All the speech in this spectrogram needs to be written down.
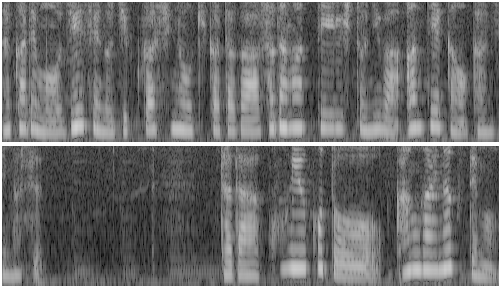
中でも人生の軸足の置き方が定まっている人には安定感を感じます。ただこういうことを考えなくても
